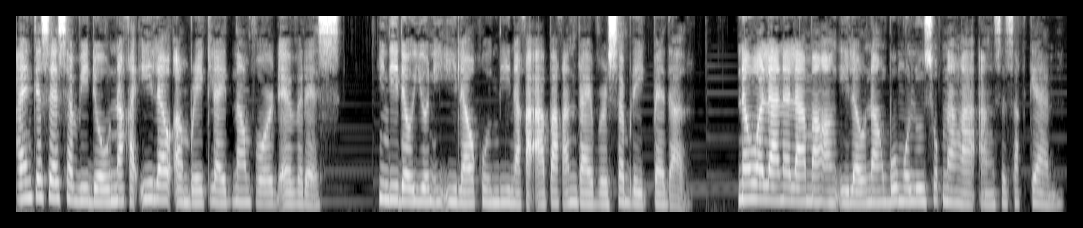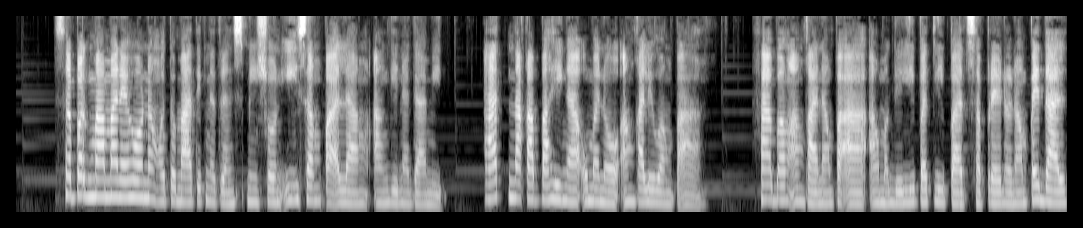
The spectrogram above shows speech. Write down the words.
Ayon kasi sa video, nakailaw ang brake light ng Ford Everest. Hindi daw yun iilaw kung hindi nakaapak ang driver sa brake pedal. Nawala na lamang ang ilaw nang bumulusok na nga ang sasakyan. Sa pagmamaneho ng automatic na transmission, iisang paa lang ang ginagamit at nakapahinga umano ang kaliwang paa. Habang ang kanang paa ang maglilipat-lipat sa preno ng pedal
